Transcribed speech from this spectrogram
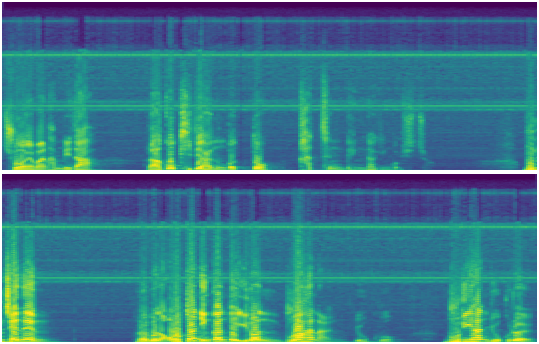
주어야만 합니다. 라고 기대하는 것도 같은 맥락인 것이죠. 문제는 여러분 어떤 인간도 이런 무한한 요구, 무리한 요구를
